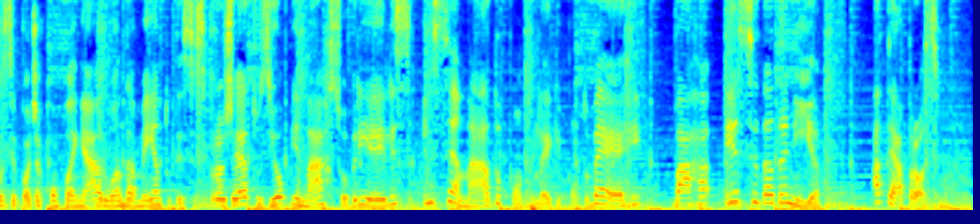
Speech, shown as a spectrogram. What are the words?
Você pode acompanhar o andamento desses projetos e opinar sobre eles em senado.leg.br barra e cidadania. Até a próxima!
